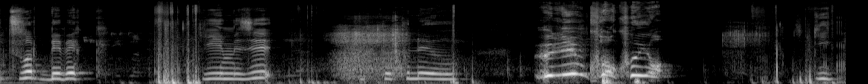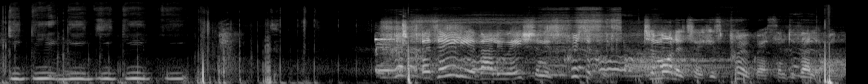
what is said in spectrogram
zor bebek. Yiyimizi koku ne ya? Ölüm kokuyor. Gi gi gi gi gi gi gi. A daily evaluation is critical to monitor his progress and development.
